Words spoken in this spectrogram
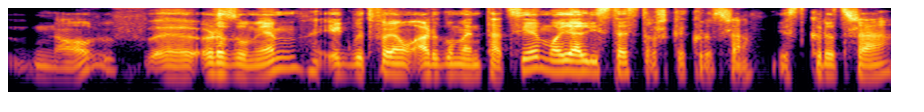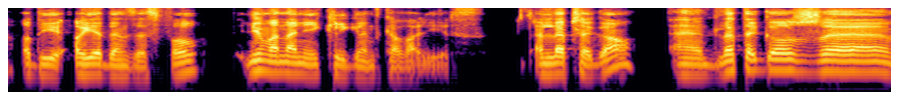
No, e, rozumiem jakby twoją argumentację. Moja lista jest troszkę krótsza. Jest krótsza je, o jeden zespół. Nie ma na niej Cleveland Cavaliers. A dlaczego? E, dlatego, że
